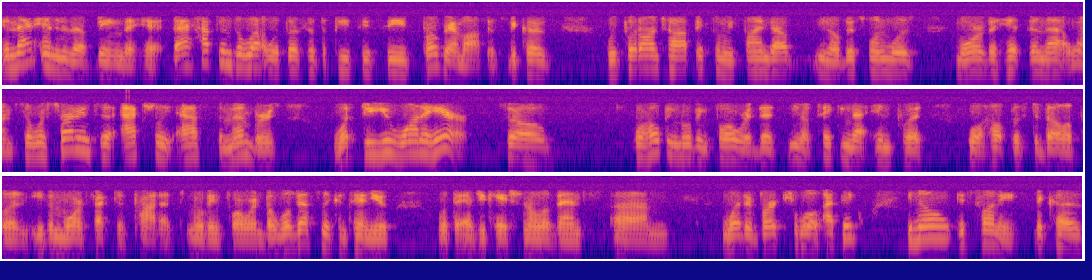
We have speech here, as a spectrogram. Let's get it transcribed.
and that ended up being the hit. That happens a lot with us at the PCC program office because we put on topics and we find out, you know, this one was more of a hit than that one. So we're starting to actually ask the members, what do you want to hear? So we're hoping moving forward that, you know, taking that input will help us develop an even more effective product moving forward. But we'll definitely continue with the educational events, um, whether virtual. I think You know, it's funny because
